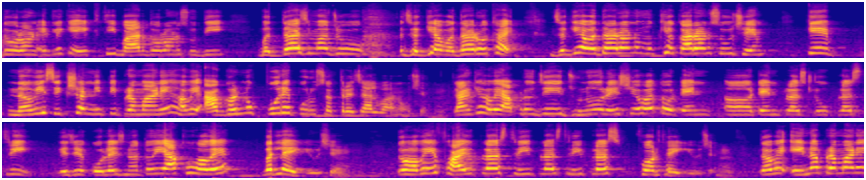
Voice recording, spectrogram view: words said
ધોરણ એટલે કે એકથી બાર ધોરણ સુધી બધા જમાં જો જગ્યા વધારો થાય જગ્યા વધારાનું મુખ્ય કારણ શું છે? કે નવી શિક્ષણ નીતિ પ્રમાણે હવે આગળનું પૂરેપૂરું સત્ર ચાલવાનું છે. કારણ કે હવે આપણો જે જૂનો રેશિયો હતો ten ten plus two plus three કે જે કોલેજ નહોતો એ આખું હવે બદલાઈ ગયું છે. તો હવે five plus three plus three plus four થઈ ગયું છે. તો હવે એના પ્રમાણે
